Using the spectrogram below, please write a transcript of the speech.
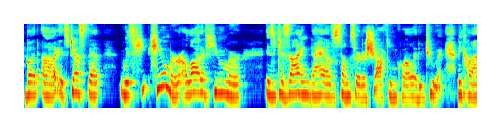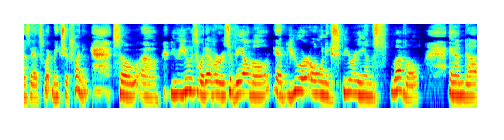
But uh, it's just that with humor a lot of humor is designed to have some sort of shocking quality to it because that's what makes it funny. So uh, you use whatever is available at your own experience level. And uh,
